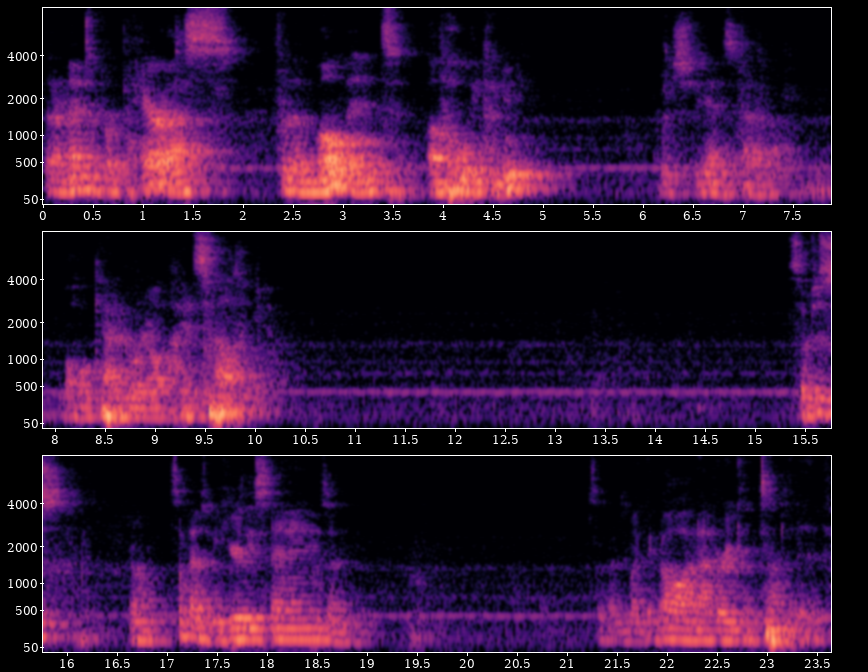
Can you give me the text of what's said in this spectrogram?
that are meant to prepare us for the moment of Holy Communion, which again is kind of a whole category all by itself. So just, you know, sometimes we hear these things and sometimes you might think, oh, I'm not very contemplative.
